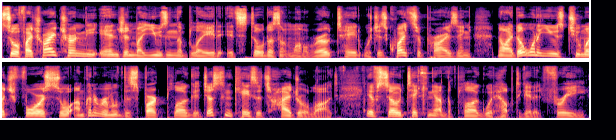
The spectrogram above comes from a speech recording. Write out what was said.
So if I try turning the engine by using the blade, it still doesn't want to rotate, which is quite surprising. Now I don't want to use too much force, so I'm going to remove the spark plug just in case it's hydro-locked. If so, taking out the plug would help to get it free.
